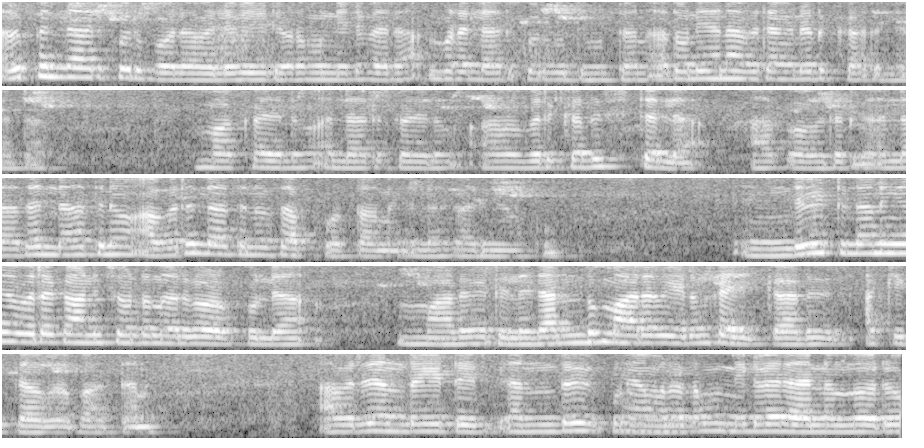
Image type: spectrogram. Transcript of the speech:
അതിപ്പോൾ എല്ലാവർക്കും ഒരുപോലെ. അവരുടെ വീഡിയോയുടെ മുന്നിൽ വരാം. ഇവിടെ എല്ലാവർക്കും ഒരു ബുദ്ധിമുട്ടാണ്. അതുകൊണ്ട് ഞാൻ അവരങ്ങനെ എടുക്കാറില്ല കേട്ടോ. അമ്മക്കായാലും എല്ലാവർക്കായാലും അവർക്കത് ഇഷ്ടമല്ല അപ്പോൾ അവരുടെ അല്ലാതെ എല്ലാത്തിനും അവരെല്ലാത്തിനും സപ്പോർട്ടാണ് എല്ലാ കാര്യങ്ങൾക്കും. എന്റെ വീട്ടിലാണെങ്കിൽ അവരെ കാണിച്ചുകൊണ്ടൊന്നും ഒരു കുഴപ്പമില്ല. ഉമ്മയുടെ വീട്ടിൽ രണ്ടും വീടും കരിക്കാട് അക്കിക്കാവ് ഭാഗത്താണ്. അവർ രണ്ട് വീട്ടിൽ രണ്ട് ക്യാമറയുടെ മുന്നിൽ വരാനൊന്നും ഒരു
